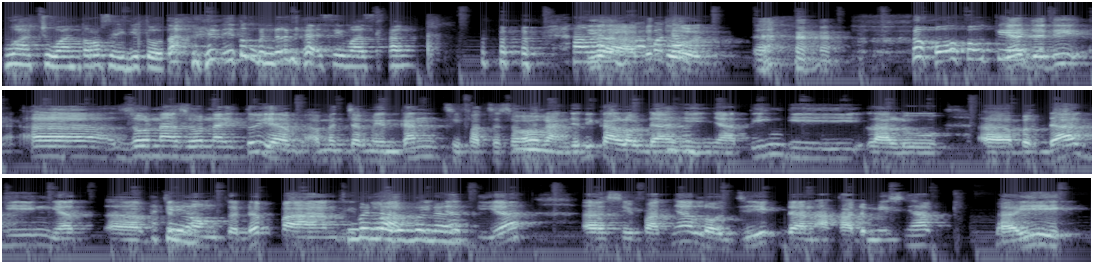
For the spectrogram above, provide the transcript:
wah cuan terus ya gitu tapi itu bener gak sih Mas Kang? Iya betul. Oh, Oke. Okay. Ya jadi eh, zona-zona uh, itu ya mencerminkan sifat seseorang. Hmm. Jadi kalau dahinya tinggi, lalu uh, berdaging, ya uh, cenong ke depan, itu benar, artinya benar. dia uh, sifatnya logik dan akademisnya baik.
